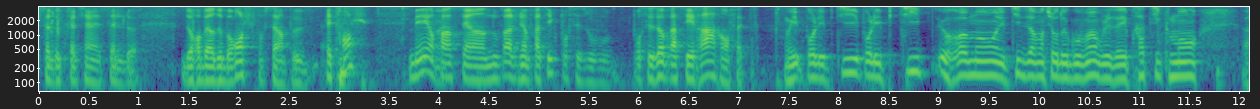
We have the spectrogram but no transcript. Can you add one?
celle de Chrétien et celle de, de Robert de Boron, je trouve c'est un peu étrange. Mais enfin, c'est un ouvrage bien pratique pour ces, pour ces œuvres assez rares, en fait. Oui, pour les petits, pour les petits romans, les petites aventures de Gauvin, vous les avez pratiquement, euh,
